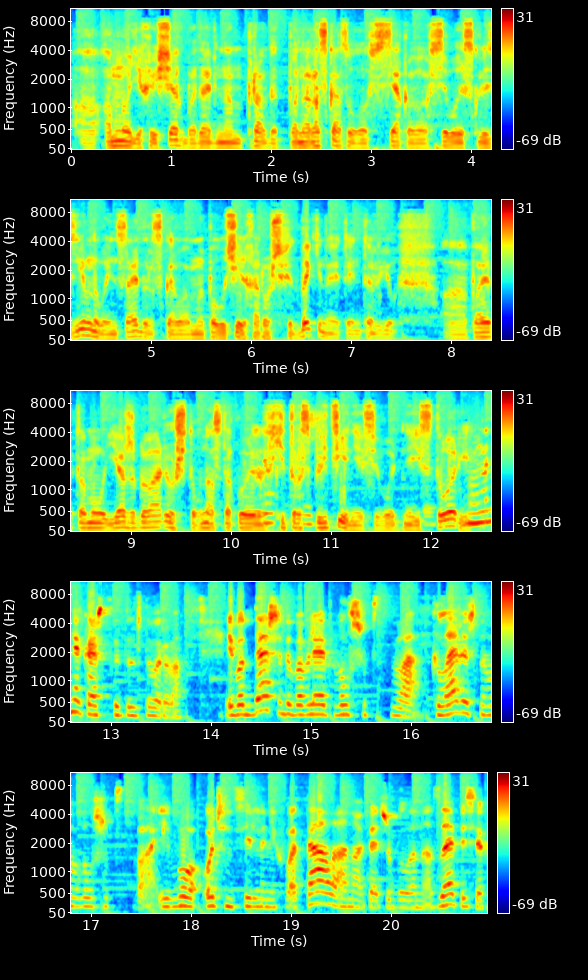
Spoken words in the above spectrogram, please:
о, о многих вещах. Бадарь нам, правда, рассказывала всякого всего эксклюзивного, инсайдерского. Мы получили хорошие фидбэки на это интервью. А, поэтому я же говорю, что у нас такое хитросплетение сегодня истории. Мне кажется, это здорово. И вот Даша добавляет волшебства, клавишного волшебства. Его очень сильно не хватало, оно опять же было на записях,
